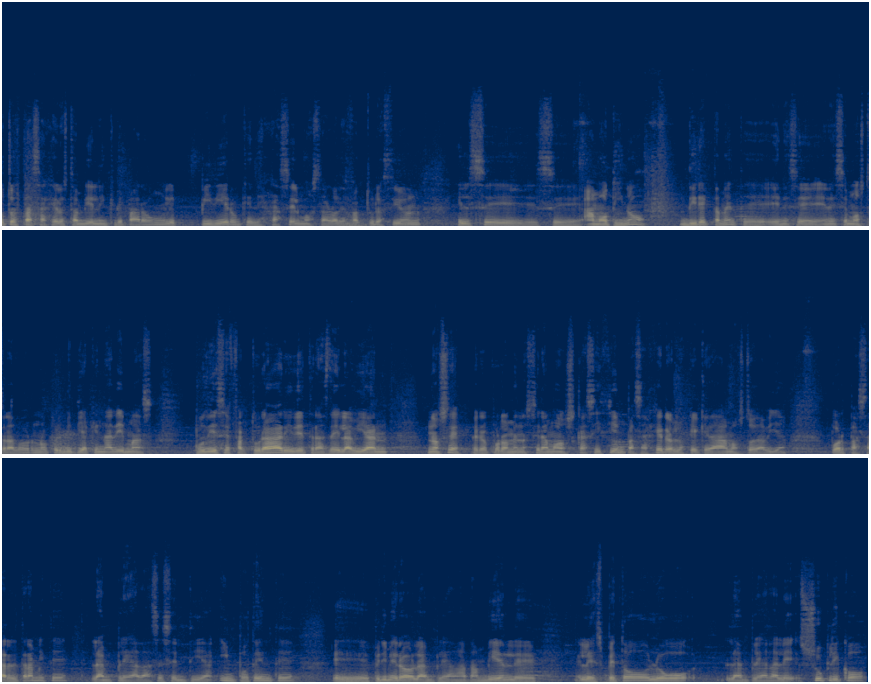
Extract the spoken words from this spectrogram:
Otros pasajeros también le increparon, le pidieron que dejase el mostrador de facturación. Él se, se amotinó directamente en ese, en ese mostrador, no permitía que nadie más pudiese facturar y detrás de él habían, no sé, pero por lo menos éramos casi 100 pasajeros los que quedábamos todavía por pasar el trámite. La empleada se sentía impotente. Eh, primero la empleada también le, le espetó, luego la empleada le suplicó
